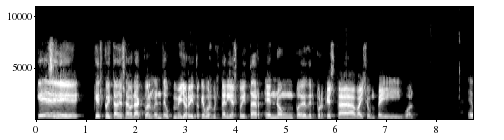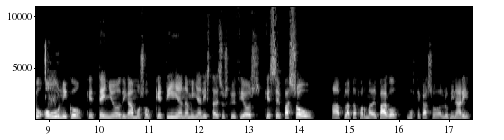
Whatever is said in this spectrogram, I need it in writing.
que sí. Que escoitades agora actualmente? O mellor dito, que vos gustaría escoitar e non podedes porque está baixo un paywall? Eu o único que teño, digamos, ou que tiña na miña lista de suscripcións que se pasou á plataforma de pago, neste caso a Luminari,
